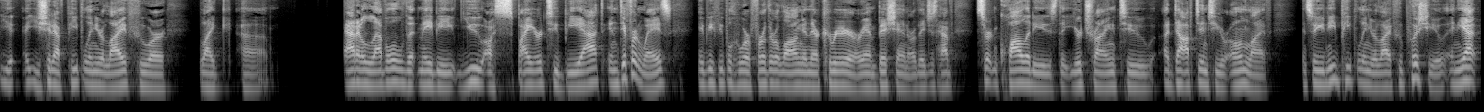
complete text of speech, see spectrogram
You, you should have people in your life who are like uh, at a level that maybe you aspire to be at in different ways. Maybe people who are further along in their career or ambition, or they just have certain qualities that you're trying to adopt into your own life. And so you need people in your life who push you. And yet,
